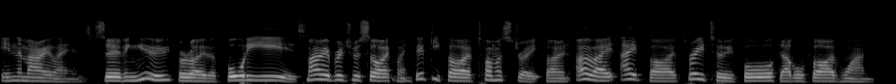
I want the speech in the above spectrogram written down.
in the Murraylands, serving you for over 40 years. Murraybridge Recycling, 55 Thomas Street, phone 0885 324 551.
